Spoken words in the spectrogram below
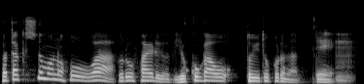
私どもの方はプロファイルで横顔というところなので、うん。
